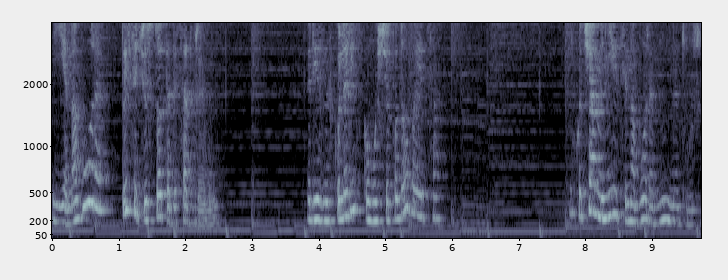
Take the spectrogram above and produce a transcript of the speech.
Є набори 1150 гривень. Різних кольорів, кому що подобається. Ну, хоча мені ці набори ну, не дуже.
